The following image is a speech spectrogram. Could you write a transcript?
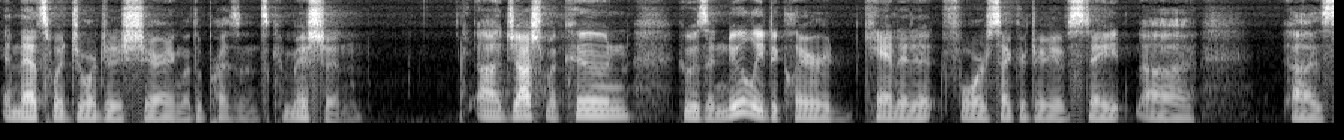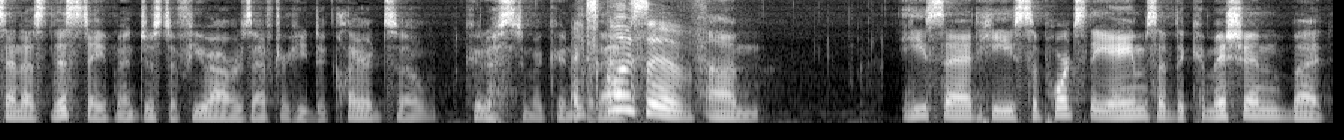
and that's what Georgia is sharing with the President's Commission. Uh, Josh McCoon, who is a newly declared candidate for Secretary of State, uh, uh, sent us this statement just a few hours after he declared. So kudos to that. Exclusive. He said he supports the aims of the commission, but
